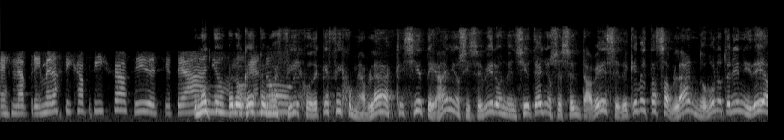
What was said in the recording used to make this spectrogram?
es la primera fija fija, sí, de siete años. pero que esto no es fijo, ¿de qué fijo me hablas? ¿Qué siete años? Si se vieron en siete años sesenta veces, ¿de qué me estás hablando? Vos no tenés ni idea.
